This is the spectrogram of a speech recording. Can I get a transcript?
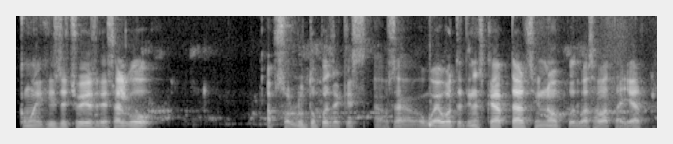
como dijiste, Chuy, es, es algo absoluto, pues de que, o sea, huevo te tienes que adaptar, si no, pues vas a batallar.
